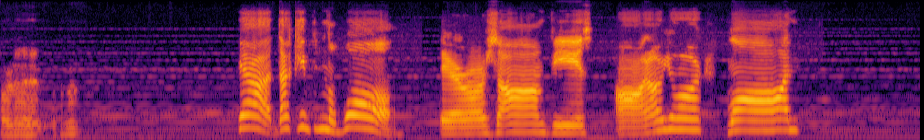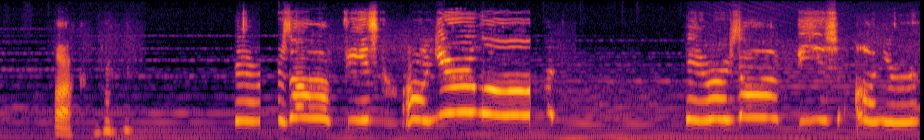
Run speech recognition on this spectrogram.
Or did it hit did it- Yeah, that came from the wall. There are zombies on your lawn. Fuck. there are zombies on your lawn. There are zombies on your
